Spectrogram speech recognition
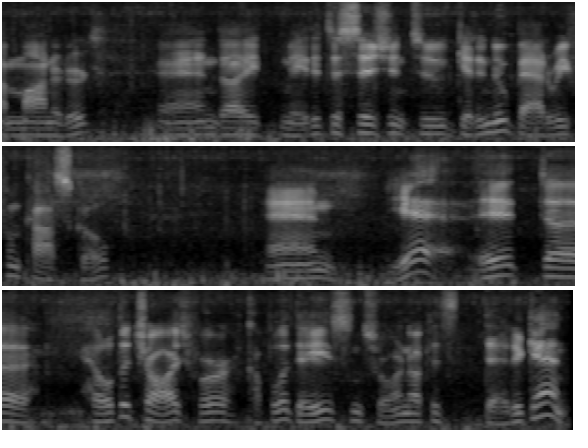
I monitored and I made a decision to get a new battery from Costco. And yeah it uh, held the charge for a couple of days and sure enough it's dead again.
